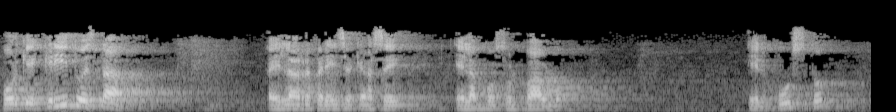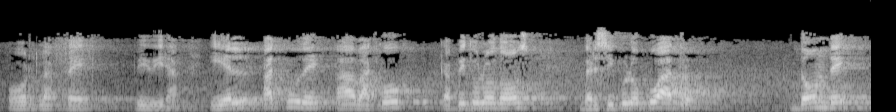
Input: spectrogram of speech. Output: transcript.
Porque escrito está, es la referencia que hace el apóstol Pablo, el justo por la fe vivirá. Y él acude a Habacuc capítulo 2, versículo 4, donde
